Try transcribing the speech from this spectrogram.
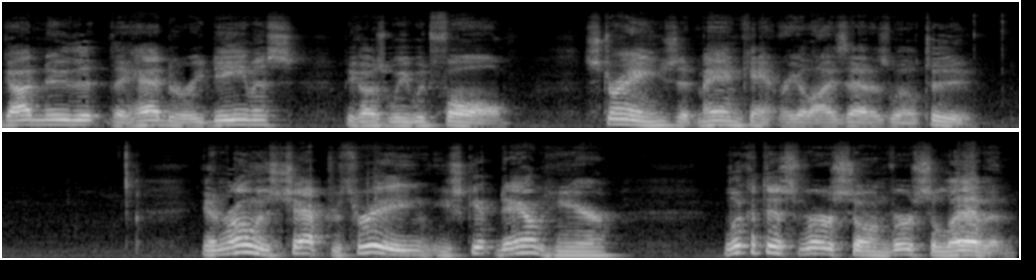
God knew that they had to redeem us because we would fall strange that man can't realize that as well too. In Romans chapter 3, you skip down here, look at this verse on verse 11.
